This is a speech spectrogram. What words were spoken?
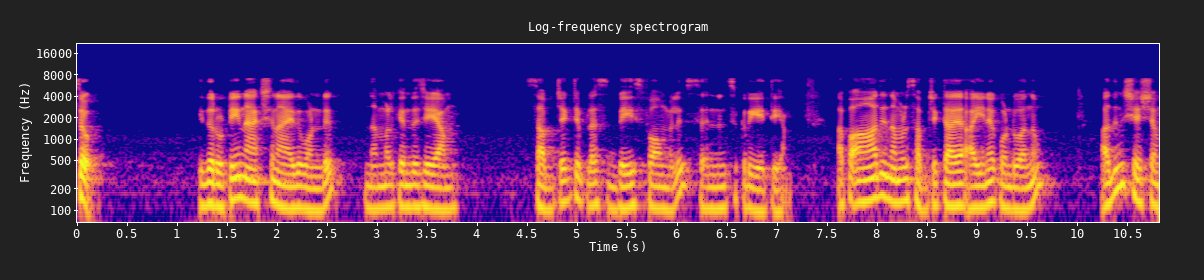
സോ ഇത് റുട്ടീൻ ആക്ഷൻ ആയതുകൊണ്ട് നമ്മൾക്ക് എന്ത് ചെയ്യാം? സബ്ജക്റ്റ് പ്ലസ് ബേസ് ഫോമിൽ സെന്റൻസ് ക്രിയേറ്റ് ചെയ്യാം. അപ്പോൾ ആദ്യം നമ്മൾ സബ്ജക്റ്റായ ഐനെ കൊണ്ടുവന്നു. അതിനുശേഷം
